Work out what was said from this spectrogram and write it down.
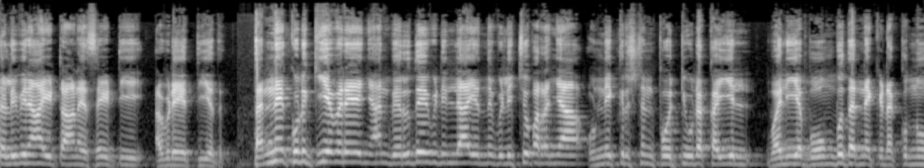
തെളിവിനായിട്ടാണ് എസ് ഐ ടി അവിടെ എത്തിയത്. തന്നെ കുടുക്കിയവരെ ഞാൻ വെറുതെ വിടില്ല എന്ന് വിളിച്ചു പറഞ്ഞ ഉണ്ണികൃഷ്ണൻ പോറ്റിയുടെ കയ്യിൽ വലിയ ബോംബ് തന്നെ കിടക്കുന്നു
